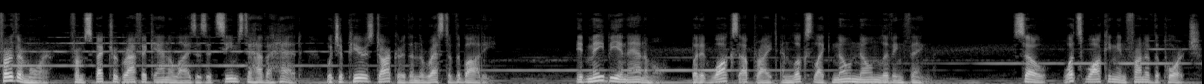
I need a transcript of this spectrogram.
Furthermore, from spectrographic analyses it seems to have a head, which appears darker than the rest of the body. It may be an animal, but it walks upright and looks like no known living thing. So, what's walking in front of the porch?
